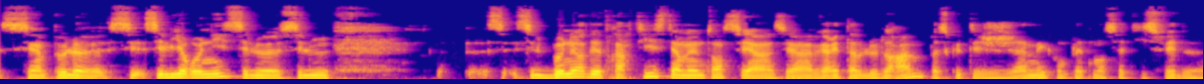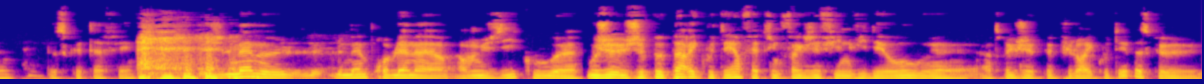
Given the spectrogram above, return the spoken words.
c'est un peu le, c'est l'ironie, c'est le, c'est le c'est le bonheur d'être artiste et en même temps c'est un, un véritable drame parce que t'es jamais complètement satisfait de, de ce que t'as fait. J'ai le même, le, même problème en musique où, euh, où je, je peux pas réécouter en fait. Une fois que j'ai fait une vidéo ou euh, un truc, je peux plus le réécouter parce que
